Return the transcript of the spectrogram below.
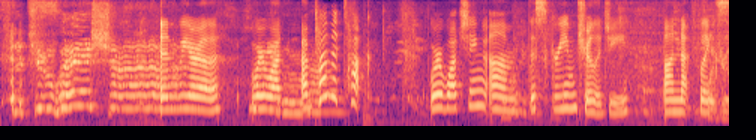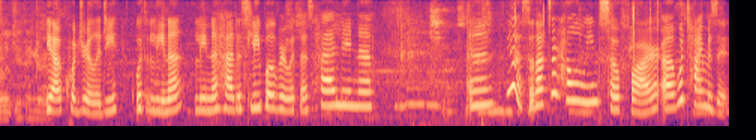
Situation. and we are uh, we're wat- I'm trying to talk. We're watching um the Scream trilogy on Netflix. Quadrilogy thing. Yeah, quadrilogy with Lena. Lena had a sleepover with us. Hi, Lena. And yeah, so that's our Halloween so far. Uh, what time is it?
